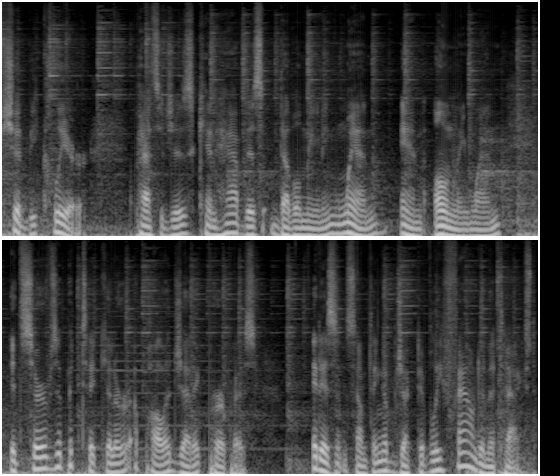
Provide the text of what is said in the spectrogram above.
should be clear. Passages can have this double meaning when, and only when, it serves a particular apologetic purpose. It isn't something objectively found in the text,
